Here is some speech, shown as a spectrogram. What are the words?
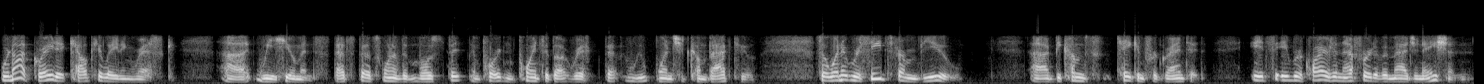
we're not great at calculating risk, uh, we humans. That's that's one of the most important points about risk that we, one should come back to. So when it recedes from view, uh, becomes taken for granted. It's, it requires an effort of imagination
